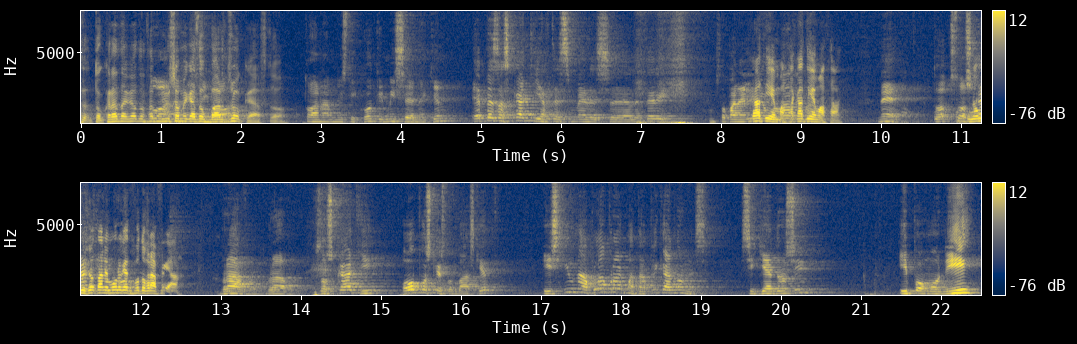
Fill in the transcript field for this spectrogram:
το, το κράταγα όταν θα μιλούσαμε για τον Μπαρτζόκα αυτό. Το αναμνηστικό τιμή Σένεκεν. Έπαιζα σκάκι αυτές τις μέρες, Ελευθερή. Στο Πανελλήνιο. Κάτι έμαθα, κάτι έμαθα. Ναι. Το, στο Νομίζω ήταν μόνο για τη φωτογραφία. Μπράβο, μπράβο. Στο σκάκι, όπως και στο μπάσκετ, ισχύουν απλά πράγματα, απλοί κανόνες. Συγκέντρωση, υπομονή,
